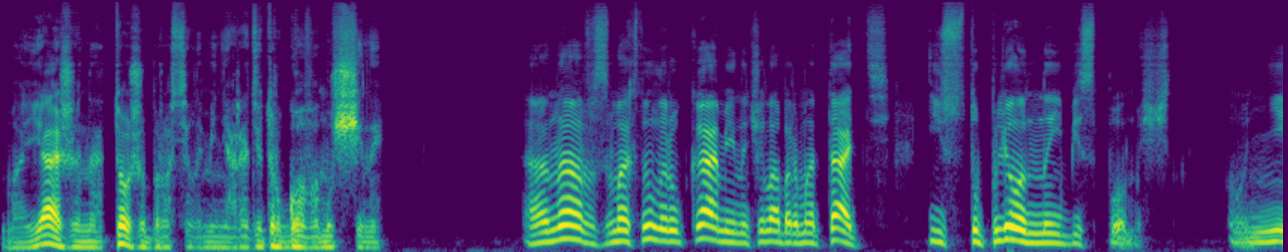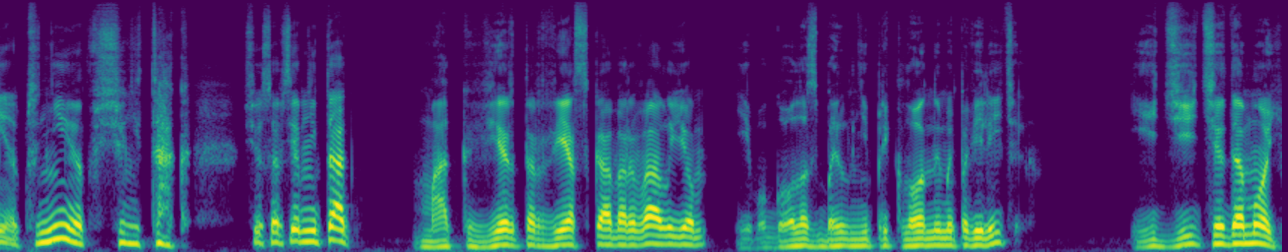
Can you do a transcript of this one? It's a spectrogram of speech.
Моя жена тоже бросила меня ради другого мужчины». Она взмахнула руками и начала бормотать, иступленно и беспомощно. «О, нет, нет, все не так, все совсем не так». Маквертер резко оборвал ее его голос был непреклонным и повелительным. «Идите домой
